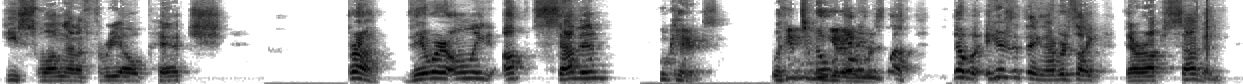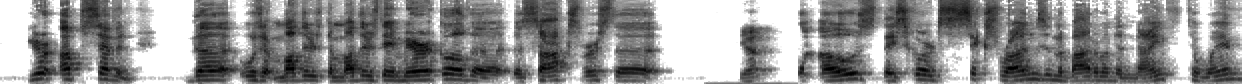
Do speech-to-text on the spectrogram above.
he swung on a 3-0 pitch. Bruh, they were only up seven Who cares? with People two get over innings left. No, but here's the thing. Everyone's like, they're up seven. You're up seven. The was it Mother's the Mother's Day Miracle, the the Sox versus the Yep. the O's. They scored six runs in the bottom of the ninth to win.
